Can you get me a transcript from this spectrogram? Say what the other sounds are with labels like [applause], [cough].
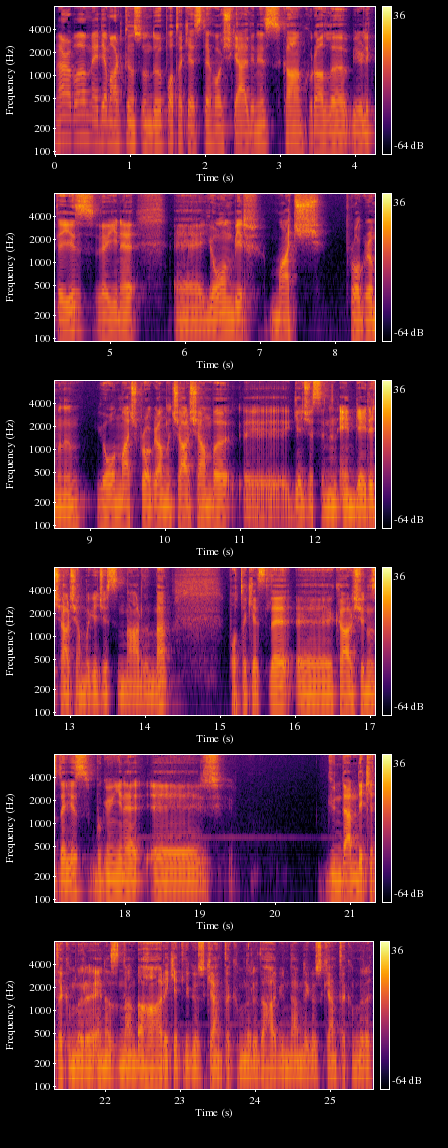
Merhaba, Media Markt'ın sunduğu Podcast'e hoş geldiniz. Kaan Kural'la birlikteyiz ve yine e, yoğun bir maç programının, yoğun maç programlı çarşamba e, gecesinin, NBA'de çarşamba gecesinin ardından Podcast'le e, karşınızdayız. Bugün yine e, gündemdeki takımları en azından daha hareketli gözüken takımları, daha gündemde gözüken takımları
